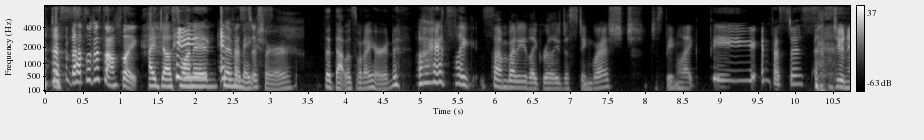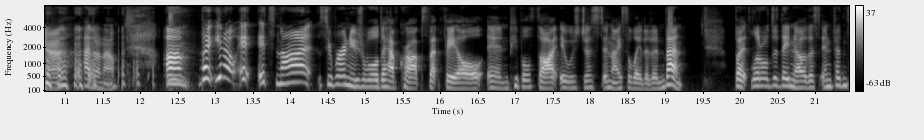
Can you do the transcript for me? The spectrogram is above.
Just That's what it sounds like. I just P. wanted to make sure that that was what I heard. Or it's like somebody like really distinguished, just being like P. infestus Junior. I don't know. Um, but you know, it, it's not super unusual to have crops that fail, and people thought it was just an isolated event. But little did they know this infant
